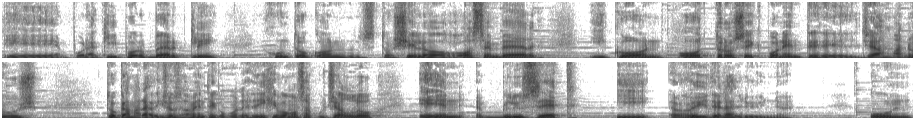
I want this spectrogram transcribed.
eh, por aquí, por Berkeley, junto con Stochelo Rosenberg y con otros exponentes del jazz manouche. Toca maravillosamente, como les dije. Vamos a escucharlo en Bluesette y Rue de la Lune. Un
